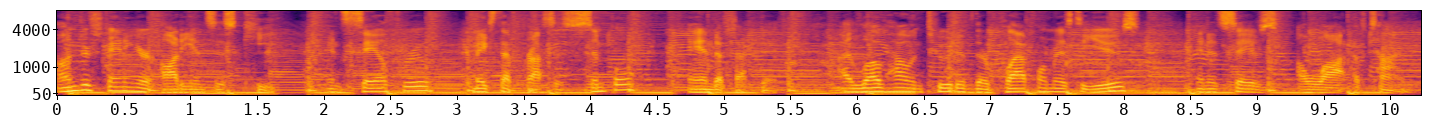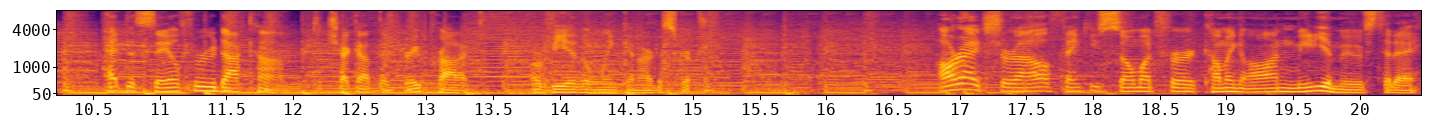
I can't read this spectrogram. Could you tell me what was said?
Understanding your audience is key, and Sailthru makes that process simple and effective. I love how intuitive their platform is to use, and it saves a lot of time. Head to sailthru.com to check out their great product or via the link in our description. All right, Sherrell, thank you so much for coming on Media Moves today.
